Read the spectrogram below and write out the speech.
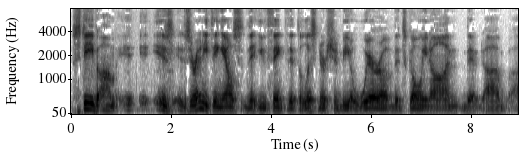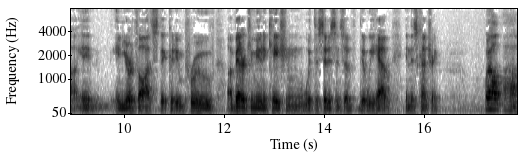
Steve, um, is is there anything else that you think that the listener should be aware of that's going on that uh, uh, in, in your thoughts that could improve a better communication with the citizens of that we have in this country? Well, uh,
